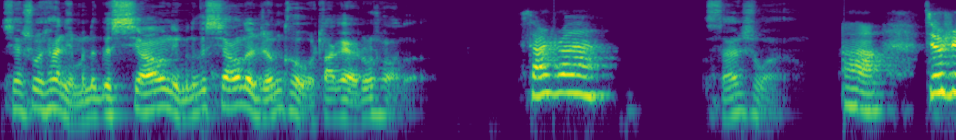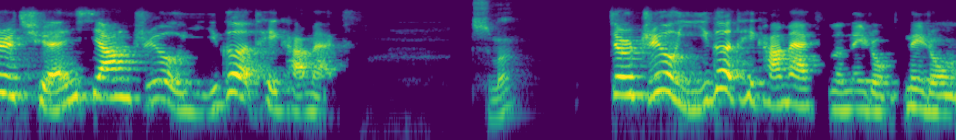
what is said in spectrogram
先说一下你们那个乡，你们那个乡的人口大概有多少呢？三十万三十万，啊，就是全乡只有一个 Take Max，什么？就是只有一个 Take Max 的那种那种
